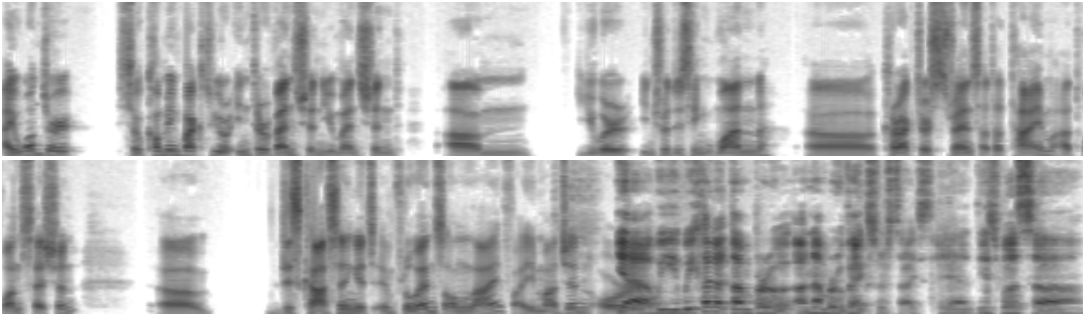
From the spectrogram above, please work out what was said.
I wonder. So coming back to your intervention, you mentioned um, you were introducing one uh, character strength at a time at one session. Uh, discussing its influence on life i imagine or? Yeah we, we had a number a number of exercises. And this was uh,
